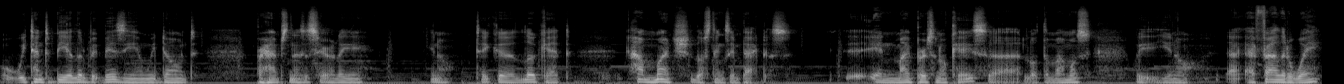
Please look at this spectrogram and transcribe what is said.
we tend to be a little bit busy and we don't perhaps necessarily, you know, take a look at how much those things impact us. In my personal case, uh, lo tomamos, we, you know, I, I file it away,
